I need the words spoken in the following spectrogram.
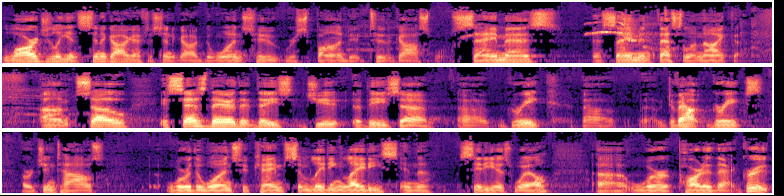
largely in synagogue after synagogue the ones who responded to the gospel. Same as uh, same in Thessalonica. Um, so it says there that these Jew, uh, these uh, uh, Greek uh, devout Greeks or Gentiles were the ones who came. Some leading ladies in the city as well uh, were part of that group.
